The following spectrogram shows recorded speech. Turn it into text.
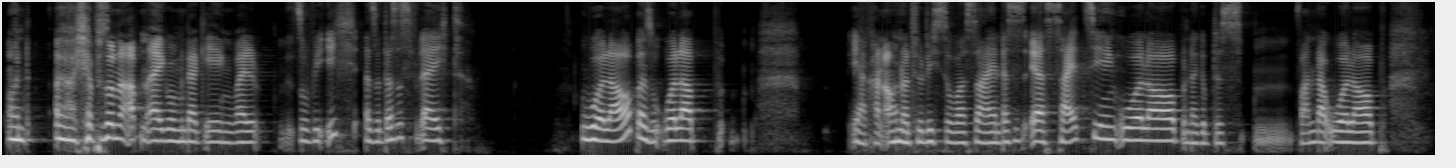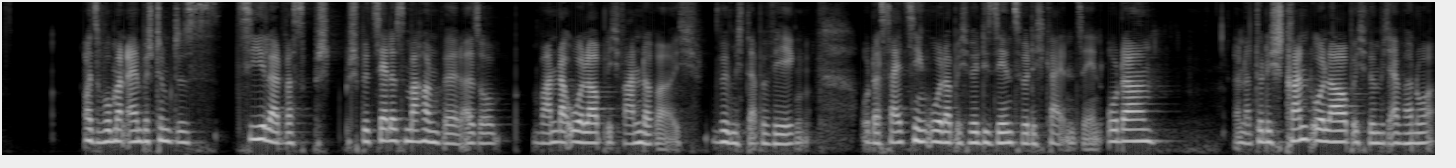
Und äh, ich habe so eine Abneigung dagegen, weil so wie ich, also das ist vielleicht Urlaub, also Urlaub ja, kann auch natürlich sowas sein. Das ist eher Sightseeing-Urlaub und da gibt es hm, Wanderurlaub. Also wo man ein bestimmtes Ziel hat, was Spezielles machen will. Also Wanderurlaub, ich wandere, ich will mich da bewegen. Oder Sightseeing-Urlaub, ich will die Sehenswürdigkeiten sehen. Oder natürlich Strandurlaub, ich will mich einfach nur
